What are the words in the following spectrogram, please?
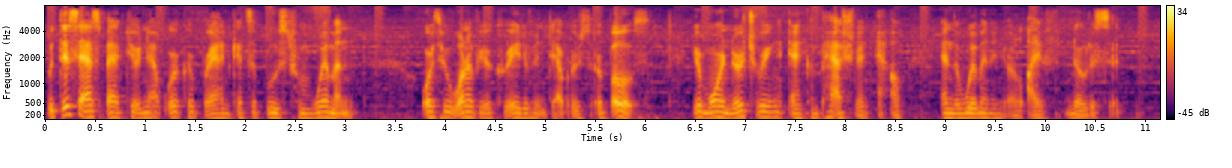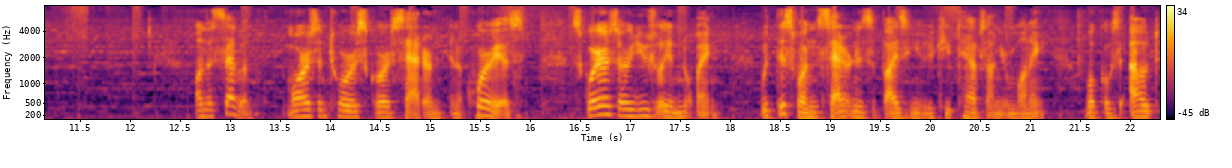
With this aspect, your network or brand gets a boost from women or through one of your creative endeavors or both. You're more nurturing and compassionate now, and the women in your life notice it. On the 7th, Mars and Taurus square Saturn in Aquarius. Squares are usually annoying. With this one, Saturn is advising you to keep tabs on your money, what goes out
